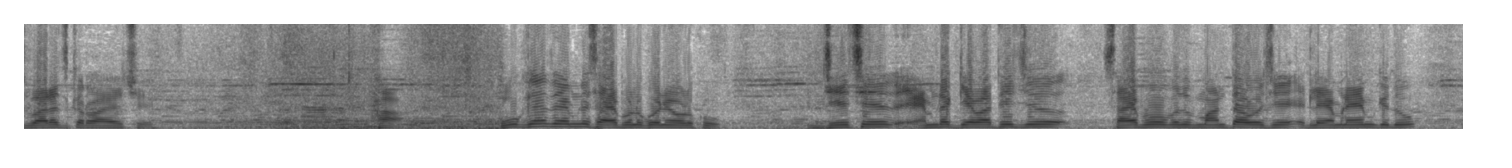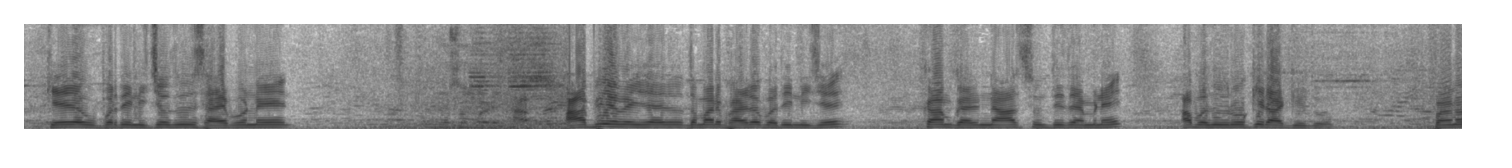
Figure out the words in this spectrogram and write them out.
દ્વારા જ કરવાયો છે. હા. હું ક્યાં તો એમને સાહેબોને કોઈને ઓળખું? જે છે, એમના કહેવાથી જ સાહેબો બધું માનતા હોય છે, એટલે એમણે એમ કીધું કે ઉપરથી નીચે સુધી સાહેબોને આપી હવે છે તો તમારી ફાઇલો બધી નીચે કામ કરીને આજ સુધી તેમણે આ બધું રોકી રાખ્યું હતું. પણ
